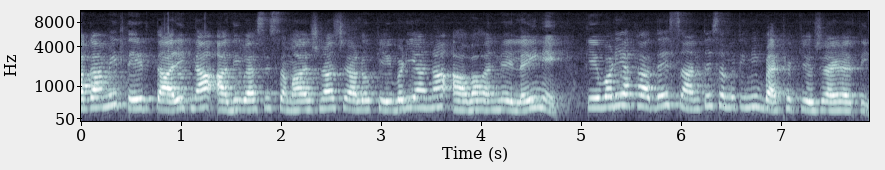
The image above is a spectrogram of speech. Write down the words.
તારીખના આદિવાસી સમાજના ચાલો કેવડિયાના આવાહનને લઈને કેવડિયા ખાતે શાંતિ સમિતિની બેઠક યોજાઈ હતી.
